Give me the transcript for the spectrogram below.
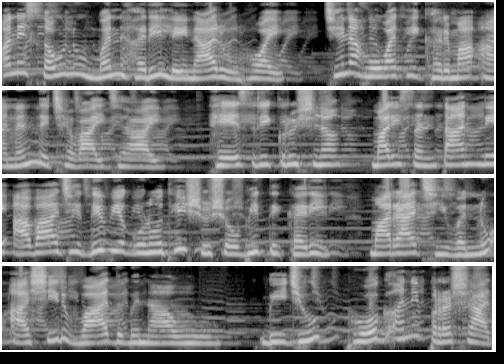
અને સૌનું મન હરી લેનારું હોય. જેના હોવાથી ઘરમાં આનંદ છવાઈ જાય. હે શ્રી કૃષ્ણ મારી સંતાનને આવા જ દિવ્ય ગુણોથી સુશોભિત કરી મારા જીવનનું આશીર્વાદ બનાવું. બીજું, ભોગ અને પ્રસાદ.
